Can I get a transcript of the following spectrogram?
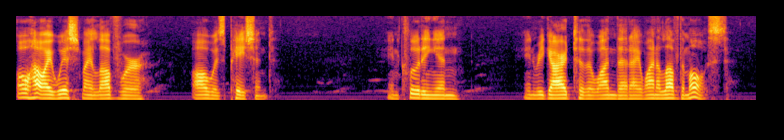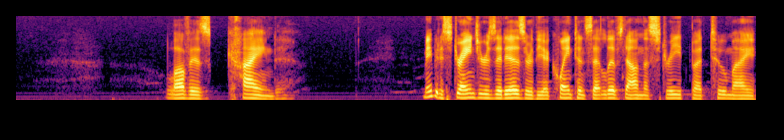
Oh, how I wish my love were always patient, including in, in regard to the one that I want to love the most. Love is kind. Maybe to strangers it is, or the acquaintance that lives down the street, but to my,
